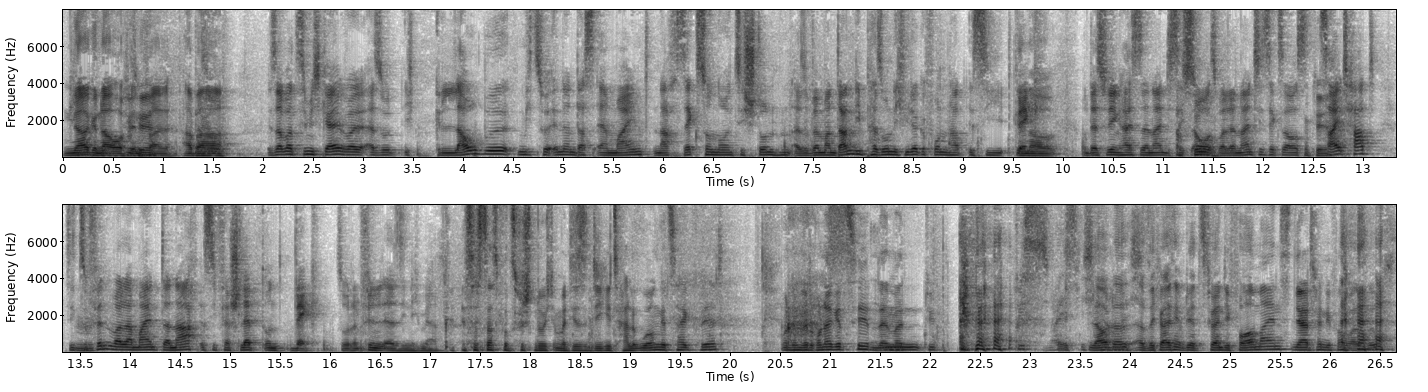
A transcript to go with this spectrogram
ja genau, auf jeden Okay. Fall. Aber Also, ist aber ziemlich geil, weil, also ich glaube, mich zu erinnern, dass er meint, nach 96 Stunden, also wenn man dann die Person nicht wiedergefunden hat, ist sie weg. Genau. Und deswegen heißt er 96 Ach so. Hours, weil er 96 Hours Okay. Zeit hat, sie Mhm. zu finden, weil er meint, danach ist sie verschleppt und weg. So, dann findet er sie nicht mehr. Ist das das, wo zwischendurch immer diese digitale Uhr angezeigt wird? Und dann wird runtergezählt und dann immer. die- Das weiß ich glaube, also ich weiß nicht, ob du jetzt 24 meinst. Ja, 24 war das.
